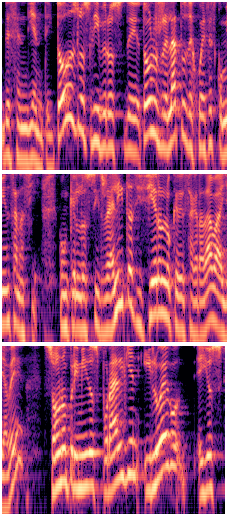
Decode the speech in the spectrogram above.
descendiente. Y todos los libros, de, todos los relatos de jueces comienzan así, con que los israelitas hicieron lo que desagradaba a Yahvé, son oprimidos por alguien y luego ellos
